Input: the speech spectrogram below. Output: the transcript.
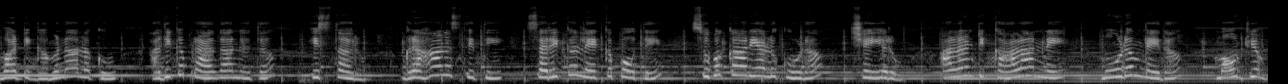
వాటి గమనాలకు అధిక ప్రాధాన్యత ఇస్తారు. గ్రహాల స్థితి సరిగ్గా లేకపోతే శుభకార్యాలు కూడా చేయరు. అలాంటి కాలాన్నే మూడం లేదా మౌఢ్యం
